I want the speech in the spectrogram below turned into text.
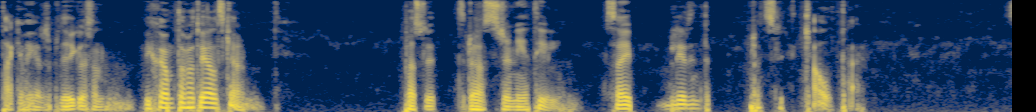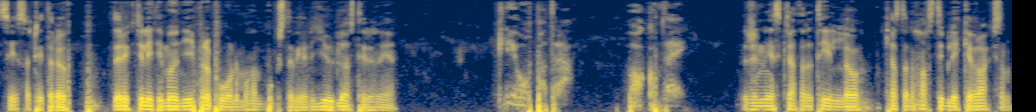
Tackar för hedersbetygelsen. Vi skämtar för att vi älskar. Plötsligt rös René till. Säg, blev det inte plötsligt kallt här? Caesar tittade upp. Det ryckte lite i mungiporna på honom och han bokstaverade ljudlöst till René. Kleopatra, bakom dig. René skrattade till och kastade en hastig blick över axeln.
